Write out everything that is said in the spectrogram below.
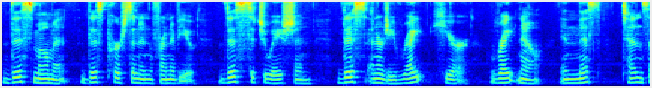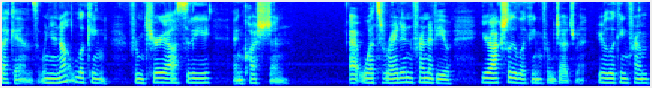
this moment, this person in front of you, this situation, this energy right here, right now, in this 10 seconds, when you're not looking from curiosity and question at what's right in front of you, you're actually looking from judgment. You're looking from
